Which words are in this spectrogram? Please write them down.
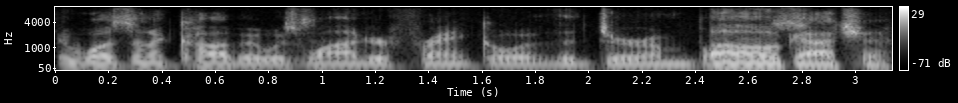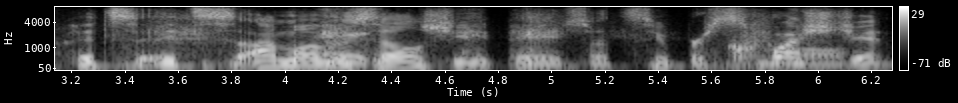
It wasn't a Cub. It was Wander Franco of the Durham oh, Bulls. Oh, gotcha. It's it's. I'm on the Hey. sell sheet page, so it's super small. Question:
